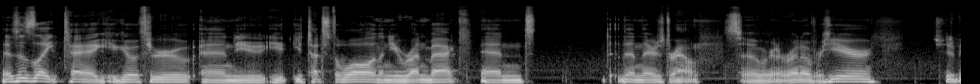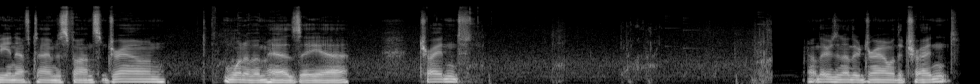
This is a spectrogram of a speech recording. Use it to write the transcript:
This is like tag. You go through and you, you, you touch the wall and then you run back and then there's drown. So we're to run over here. Should be enough time to spawn some drown. One of them has a uh, trident. Oh, there's another drown with a trident.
